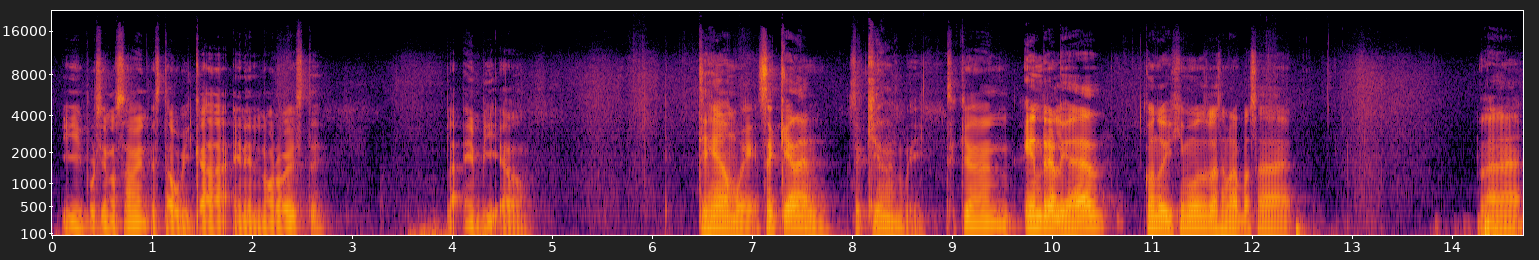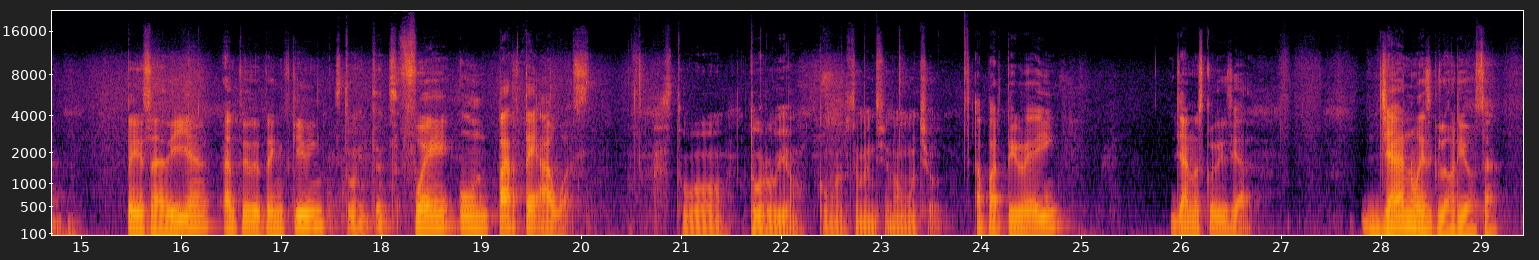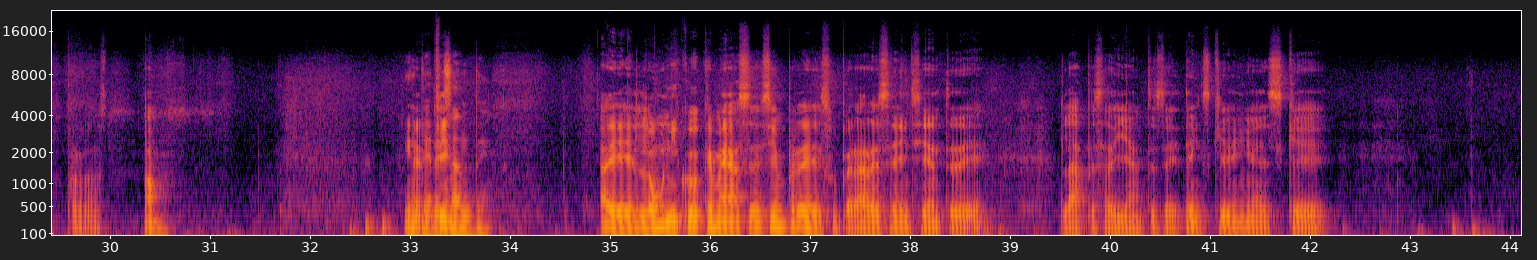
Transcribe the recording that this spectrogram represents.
Y por si no saben, está ubicada en el noroeste, la NBL. Damn, güey. Se quedan. Se quedan, güey. Se quedan. En realidad, cuando dijimos la semana pasada la pesadilla antes de Thanksgiving, Estuvo intensa. fue un parteaguas. Estuvo turbio, como se mencionó mucho. A partir de ahí, ya no es codiciada. Ya no es gloriosa. Por dos. No. Interesante. Eh, lo único que me hace siempre superar ese incidente de la pesadilla antes de Thanksgiving es que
